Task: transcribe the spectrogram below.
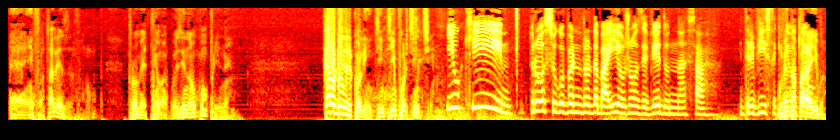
é, em Fortaleza. Prometer uma coisa e não cumprir, né? Carolina Ercolim, tintim por tintim. E o que trouxe o governador da Bahia, o João Azevedo, nessa entrevista que Governo deu da Paraíba. Ao...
